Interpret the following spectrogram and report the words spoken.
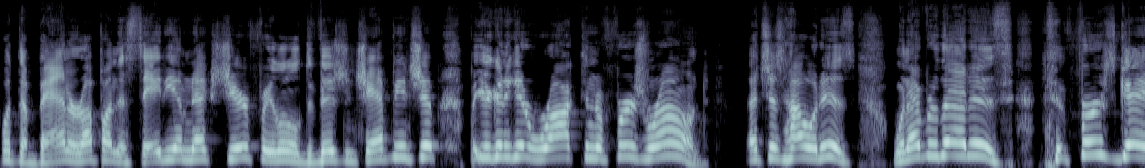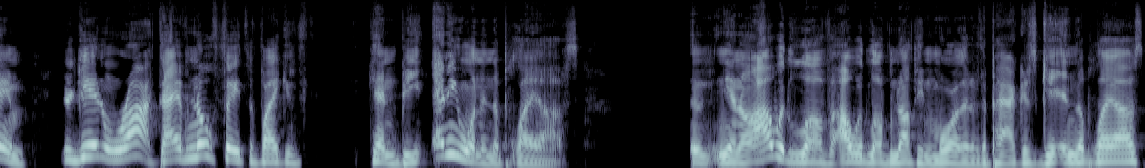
put the banner up on the stadium next year for your little division championship, but you're going to get rocked in the first round. That's just how it is. Whenever that is, the first game, you're getting rocked. I have no faith the Vikings can beat anyone in the playoffs. You know, I would love, I would love nothing more than if the Packers get in the playoffs,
